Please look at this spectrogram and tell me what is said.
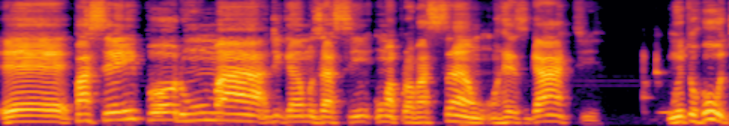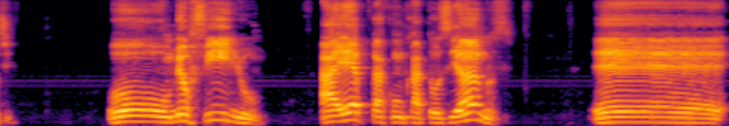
é, passei por uma, digamos assim, uma aprovação, um resgate muito rude. O meu filho, à época com 14 anos, é,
